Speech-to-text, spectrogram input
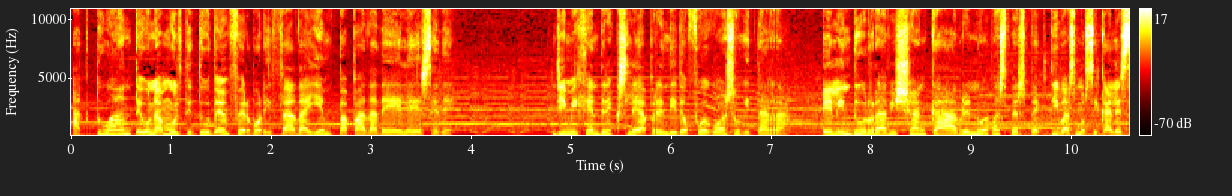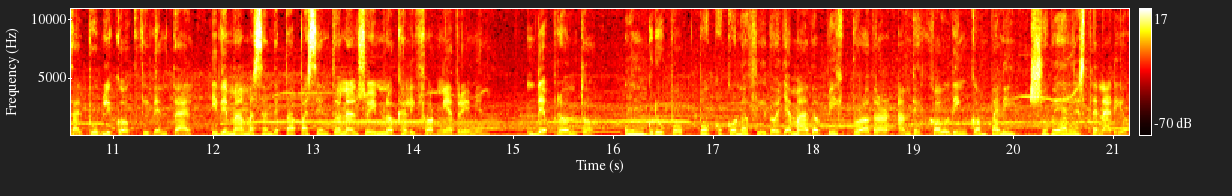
actúa ante una multitud enfervorizada y empapada de LSD. Jimi Hendrix le ha prendido fuego a su guitarra. El hindú Ravi Shankar abre nuevas perspectivas musicales al público occidental y The Mamas and the Papas entonan su himno California Dreaming. De pronto, un grupo poco conocido llamado Big Brother and the Holding Company sube al escenario.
